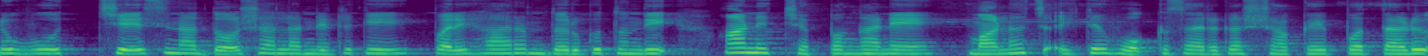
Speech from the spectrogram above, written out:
నువ్వు చేసిన దోషాలన్నిటికీ పరిహారం దొరుకుతుంది అని చెప్పంగానే మనోజ్ అయితే ఒక్కసారిగా షాక్ అయిపోతాడు.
